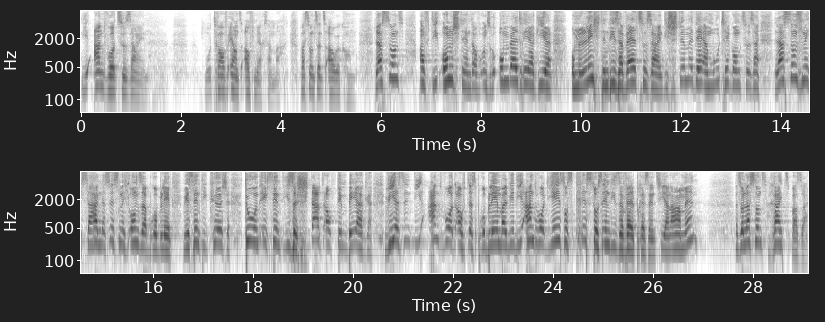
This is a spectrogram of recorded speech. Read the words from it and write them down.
die Antwort zu sein, worauf er uns aufmerksam macht, was uns ins Auge kommt. Lasst uns auf die Umstände, auf unsere Umwelt reagieren, um Licht in dieser Welt zu sein, die Stimme der Ermutigung zu sein. Lasst uns nicht sagen, das ist nicht unser Problem. Wir sind die Kirche. Du und ich sind diese Stadt auf dem Berge. Wir sind die Antwort auf das Problem, weil wir die Antwort Jesus Christus in diese Welt präsentieren. Amen. Also lasst uns reizbar sein.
